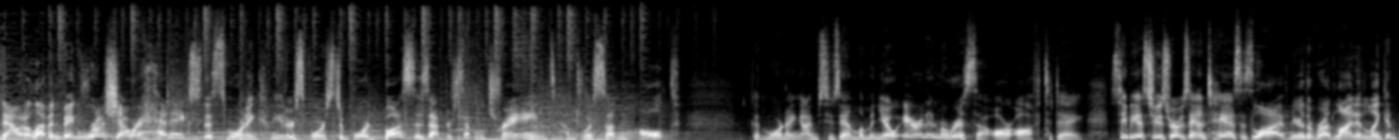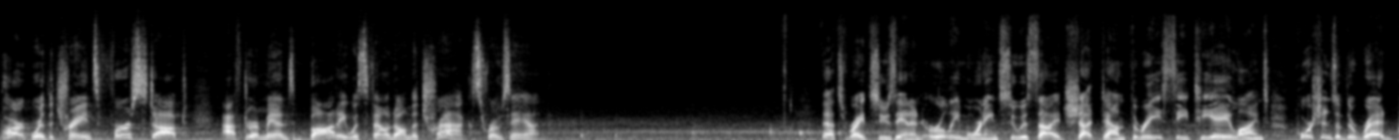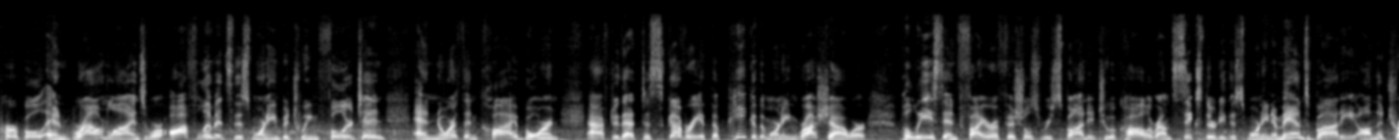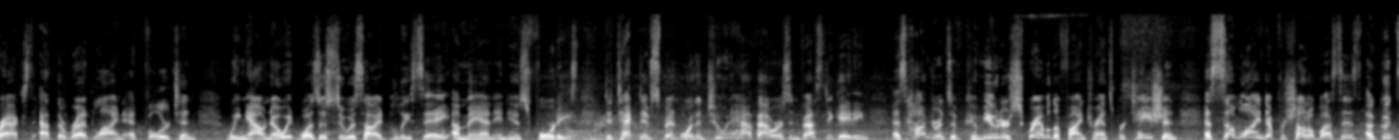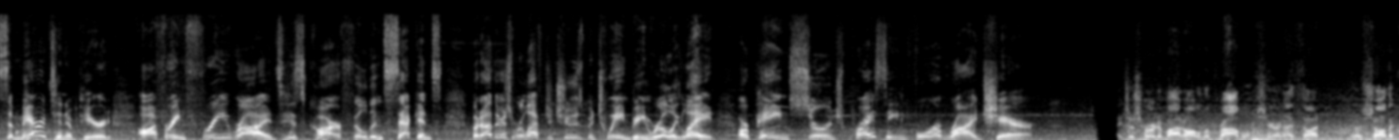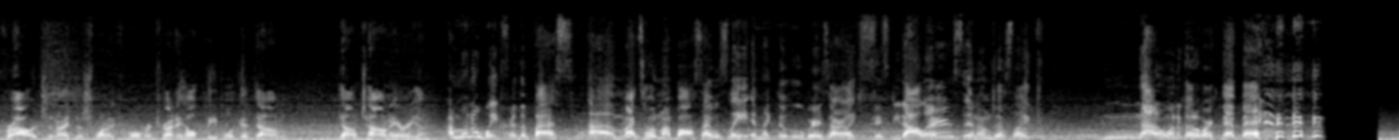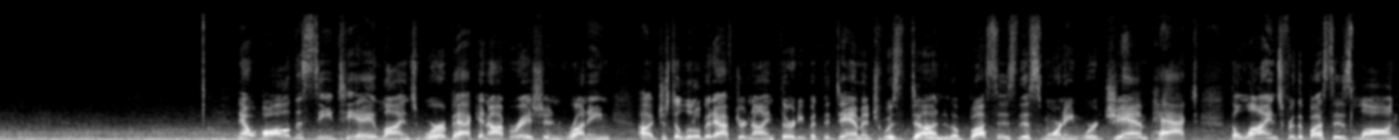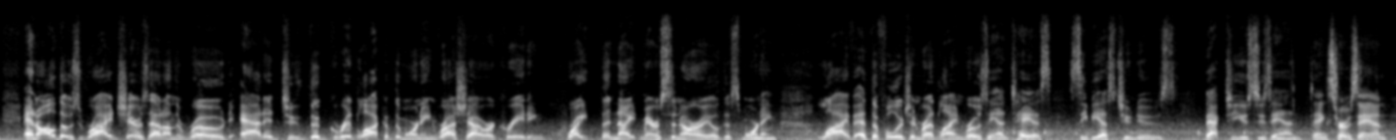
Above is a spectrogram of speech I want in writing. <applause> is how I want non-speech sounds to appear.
Now at 11, big rush hour headaches this morning. Commuters forced to board buses after several trains come to a sudden halt. Good morning. I'm Suzanne Le Aaron and Marissa are off today. CBS 2's Roseanne Tellez is live near the Red Line in Lincoln Park, where the trains first stopped after a man's body was found on the tracks. Roseanne. That's right, Suzanne. An early morning suicide shut down three CTA lines. Portions of the red, purple, and brown lines were off limits this morning between Fullerton and North and Clybourn after that discovery at the peak of the morning rush hour. Police and fire officials responded to a call around 6:30 this morning. A man's body on the tracks at the red line at Fullerton. We now know it was a suicide. Police say a man in his 40s. Detectives spent more than two and a half hours investigating as hundreds of commuters scrambled to find transportation. As some lined up for shuttle buses, a Good Samaritan appeared offering free rides. His car filled in seconds. But others were left to choose between being really late or paying surge pricing for a ride share. I just heard about all of the problems here and I thought, I saw the crowds and I just wanted to come over and try to help people get down downtown area. I'm gonna wait for the bus. Um, I told my boss I was late and like the Ubers are like $50 and I'm just like, mm, I don't want to go to work that bad. <laughs> Now, all the CTA lines were back in operation, running uh, just a little bit after 9:30, but the damage was done. The buses this morning were jam-packed, the lines for the buses long, and all those ride shares out on the road added to the gridlock of the morning rush hour, creating quite the nightmare scenario this morning. Live at the Fullerton Red Line, Roseanne Tellez, CBS 2 News. Back to you, Suzanne. Thanks, Roseanne.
